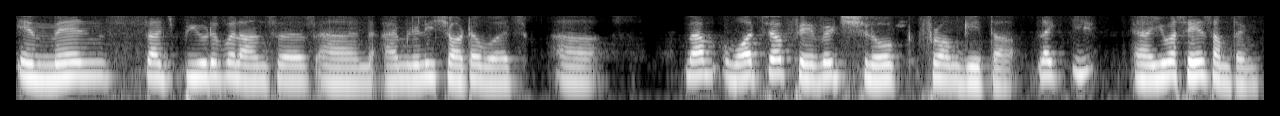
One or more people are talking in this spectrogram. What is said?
immense, such beautiful answers, and I'm really short of words. Uh, ma'am, what's your favorite shlok from Gita? Like you, uh, you were saying something.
